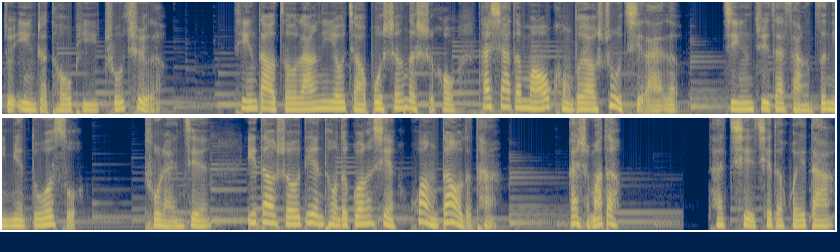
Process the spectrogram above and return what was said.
就硬着头皮出去了。听到走廊里有脚步声的时候，他吓得毛孔都要竖起来了，惊惧在嗓子里面哆嗦。突然间，一道手电筒的光线晃到了他，干什么的？他怯怯地回答：“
